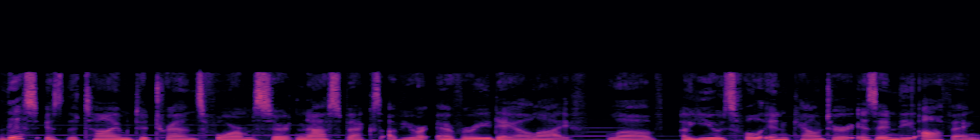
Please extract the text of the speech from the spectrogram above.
This is the time to transform certain aspects of your everyday life. Love. A useful encounter is in the offing.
